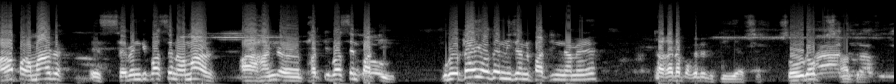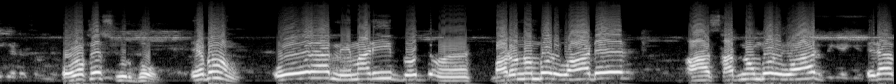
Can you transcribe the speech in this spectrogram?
হাফ আমার সেভেন্টি পার্সেন্ট আমার আর থার্টি পার্সেন্ট পার্টি। পুরোটাই ওদের নিজের পার্টির নামে টাকাটা পকেটে ঢুকিয়ে যাচ্ছে সৌরভ সাঁতরা। ওরফে সূর্য এবং ওরা মেমারি বারো নম্বর ওয়ার্ডের আর সাত নম্বর ওয়ার্ড এরা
